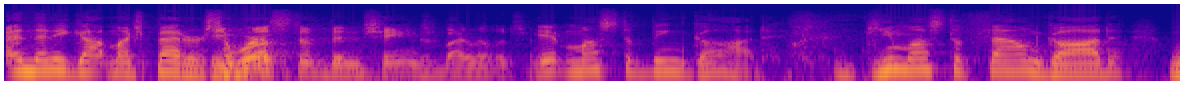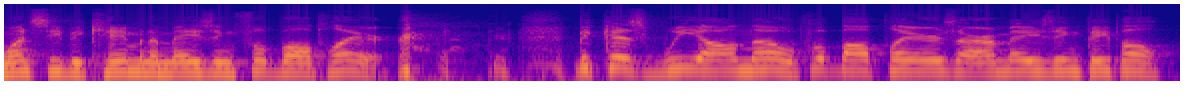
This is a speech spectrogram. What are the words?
and then he got much better he so must have been changed by religion. it must have been God. He must have found God once he became an amazing football player. because we all know football players are amazing people.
